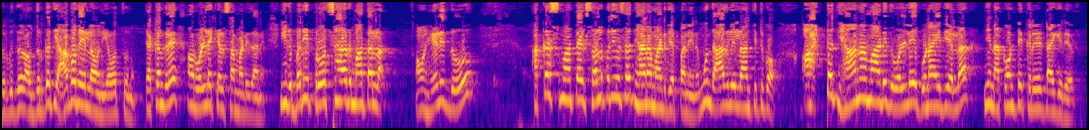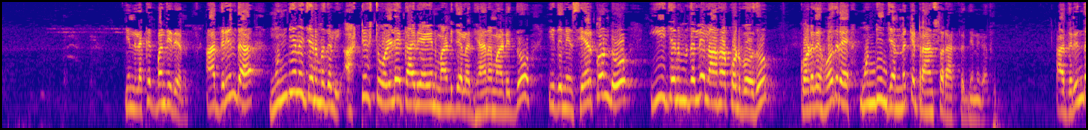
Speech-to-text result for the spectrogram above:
ದುರ್ಗತಿ ಆಗೋದೇ ಇಲ್ಲ ಅವನಿಗೆ ಯಾವತ್ತೂ ಯಾಕಂದ್ರೆ ಅವನು ಒಳ್ಳೆ ಕೆಲಸ ಮಾಡಿದ್ದಾನೆ ಇದು ಬರೀ ಪ್ರೋತ್ಸಾಹದ ಮಾತಲ್ಲ. ಅವನು ಹೇಳಿದ್ದು ಅಕಸ್ಮಾತಾಗಿ ಸ್ವಲ್ಪ ದಿವಸ ಧ್ಯಾನ ಮಾಡಿದ್ಯಪ್ಪ ನೀನು. ಮುಂದೆ ಆಗಲಿಲ್ಲ ಅಂತ ಇಟ್ಕೋ. ಅಷ್ಟು ಧ್ಯಾನ ಮಾಡಿದ ಒಳ್ಳೆ ಗುಣ ಇದೆಯಲ್ಲ, ನಿನ್ನ ಅಕೌಂಟಿಗೆ ಕ್ರೆಡಿಟ್ ಆಗಿದೆ ಅದು. ನಿನ್ನ ಲೆಕ್ಕಕ್ಕೆ ಬಂದಿದೆ ಅದು. ಆದ್ರಿಂದ ಮುಂದಿನ ಜನ್ಮದಲ್ಲಿ ಅಷ್ಟೆಷ್ಟು ಒಳ್ಳೆ ಕಾರ್ಯ ಏನು ಮಾಡಿದೆಯಲ್ಲ, ಧ್ಯಾನ ಮಾಡಿದ್ದು, ಇದು ನೀವು ಸೇರ್ಕೊಂಡು ಈ ಜನ್ಮದಲ್ಲೇ ಲಾಭ ಕೊಡಬಹುದು ಕೊಡದೆ ಹೋದ್ರೆ ಮುಂದಿನ ಜನ್ಮಕ್ಕೆ ಟ್ರಾನ್ಸ್ಫರ್ ಆಗ್ತದೆ ನಿನಗದು. ಆದ್ದರಿಂದ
